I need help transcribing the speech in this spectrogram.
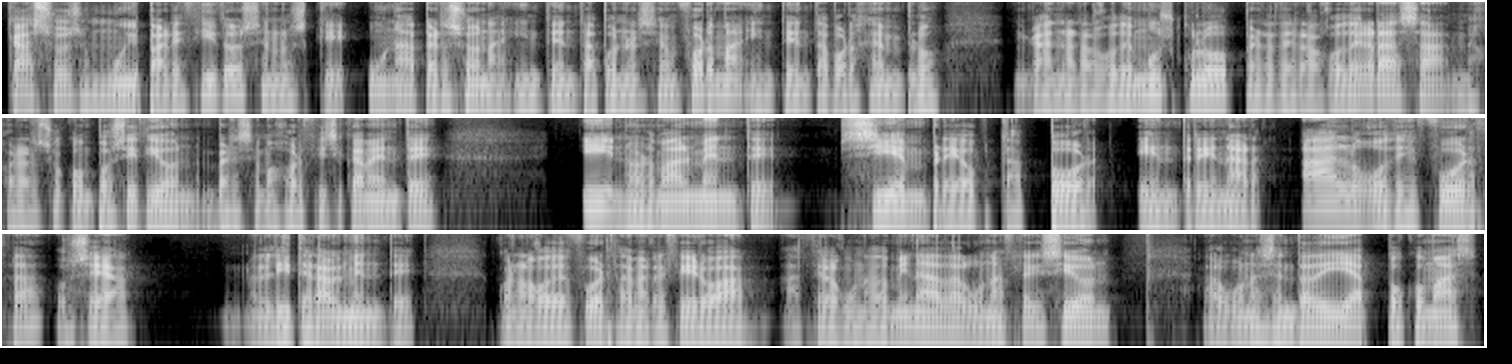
casos muy parecidos en los que una persona intenta ponerse en forma, intenta, por ejemplo, ganar algo de músculo, perder algo de grasa, mejorar su composición, verse mejor físicamente y normalmente siempre opta por entrenar algo de fuerza, o sea, literalmente, con algo de fuerza me refiero a hacer alguna dominada, alguna flexión, alguna sentadilla, poco más,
